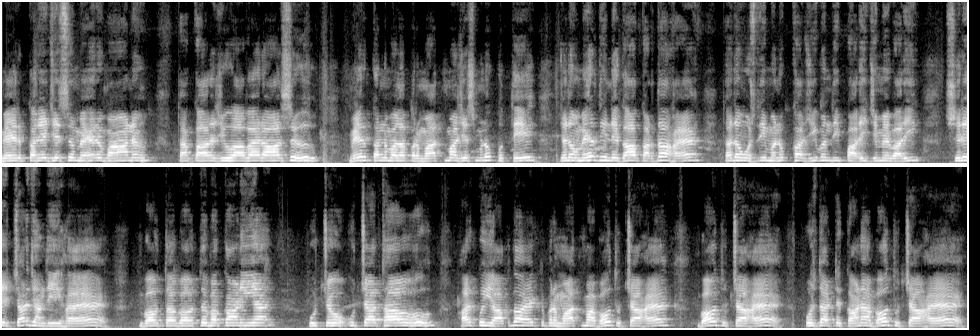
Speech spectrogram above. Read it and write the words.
ਮੇਰ ਕਰੇ ਜਿਸ ਮਿਹਰਬਾਨ, ਤਾਂ ਕਾਰਜ ਆਵੈ ਰਾਸ। ਮਿਹਰ ਕਰਨ ਵਾਲਾ ਪਰਮਾਤਮਾ ਜਿਸ ਮਨੁੱਖ ਉੱਤੇ ਜਦੋਂ ਮਿਹਰ ਦੀ ਨਿਗਾਹ ਕਰਦਾ ਹੈ, ਤਦੋਂ ਉਸ ਦੀ ਮਨੁੱਖਾ ਜੀਵਨ ਦੀ ਭਾਰੀ ਜ਼ਿੰਮੇਵਾਰੀ ਸਿਰੇ ਚੜ ਜਾਂਦੀ ਹੈ। ਬਹੁਤ ਬਹੁਤ ਬਕਾਣੀਐ ਉੱਚੋ ਉੱਚਾ ਥਾਓ ਹਰ ਕੋਈ ਆਖਦਾ ਹੈ ਕਿ ਪਰਮਾਤਮਾ ਬਹੁਤ ਉੱਚਾ ਹੈ, ਬਹੁਤ ਉੱਚਾ ਹੈ। ਉਸ ਦਾ ਟਿਕਾਣਾ ਬਹੁਤ ਉੱਚਾ ਹੈ।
